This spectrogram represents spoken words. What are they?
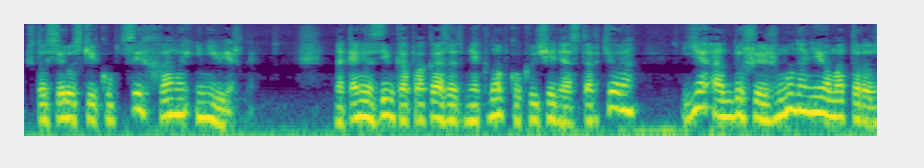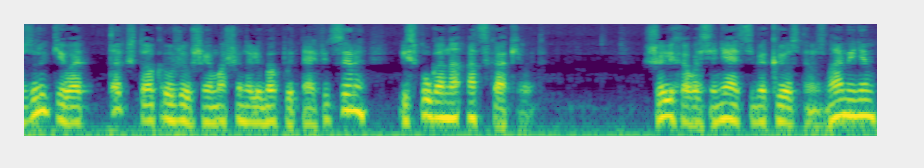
что все русские купцы – хамы и невежды. Наконец Димка показывает мне кнопку включения стартера, я от души жму на нее, мотор взрыкивает так, что окружившие машину любопытные офицеры испуганно отскакивают. Шелихов осеняет себя крестным знаменем,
